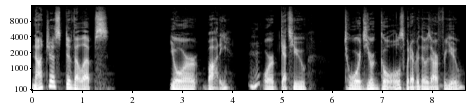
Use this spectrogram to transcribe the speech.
not just develops your body Mhm. or gets you towards your goals, whatever those are for you,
